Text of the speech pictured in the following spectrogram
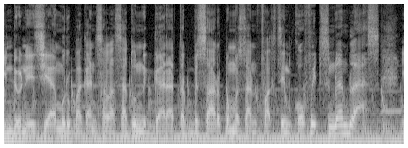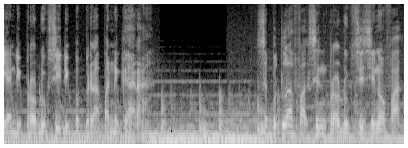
Indonesia merupakan salah satu negara terbesar pemesan vaksin COVID-19 yang diproduksi di beberapa negara. Sebutlah vaksin produksi Sinovac,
